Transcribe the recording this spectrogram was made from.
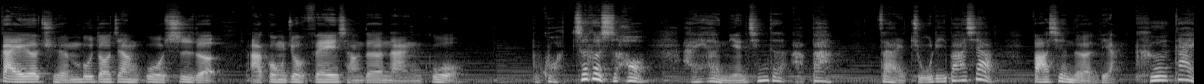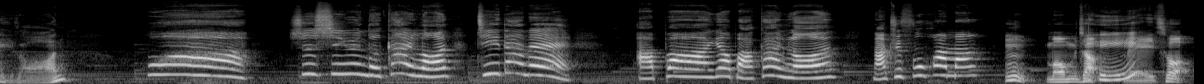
盖儿全部都这样过世了，阿公就非常的难过。不过这个时候，还很年轻的阿爸在竹篱笆下发现了两颗盖卵。哇，是幸运的盖卵鸡蛋呢！阿爸要把盖卵拿去孵化吗？嗯，毛木草，诶没错。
